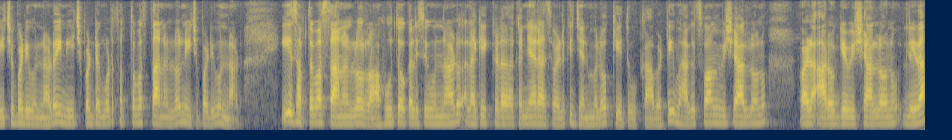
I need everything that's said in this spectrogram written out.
నీచపడి ఉన్నాడో ఈ నీచపడ్డం కూడా సప్తమ స్థానంలో నీచపడి ఉన్నాడు. ఈ సప్తమ స్థానంలో రాహుతో కలిసి ఉన్నాడు. అలాగే ఇక్కడ కన్యారాశి వాళ్ళకి జన్మలో కేతువు. కాబట్టి భాగస్వామి విషయాల్లోనూ వాళ్ళ ఆరోగ్య విషయాల్లోనూ లేదా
